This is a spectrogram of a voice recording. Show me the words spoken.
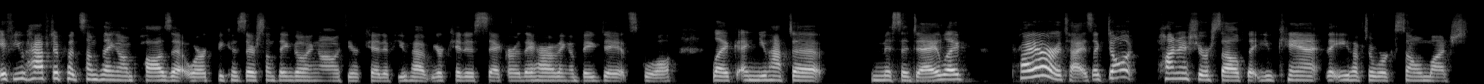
if you have to put something on pause at work because there's something going on with your kid if you have your kid is sick or they're having a big day at school like and you have to miss a day like prioritize. Like don't punish yourself that you can't that you have to work so much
